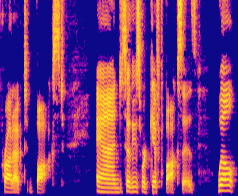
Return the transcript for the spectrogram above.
product boxed. And so these were gift boxes. Well,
